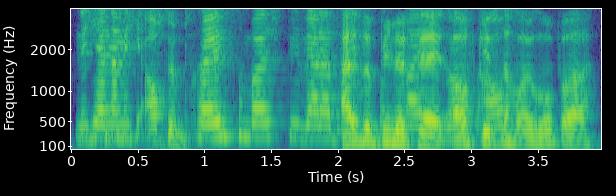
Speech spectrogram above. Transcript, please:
Und ich erinnere mich auch Stimmt. Köln zum Beispiel, Werder Bremen Also Bielefeld, auf geht's auch. nach Europa.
